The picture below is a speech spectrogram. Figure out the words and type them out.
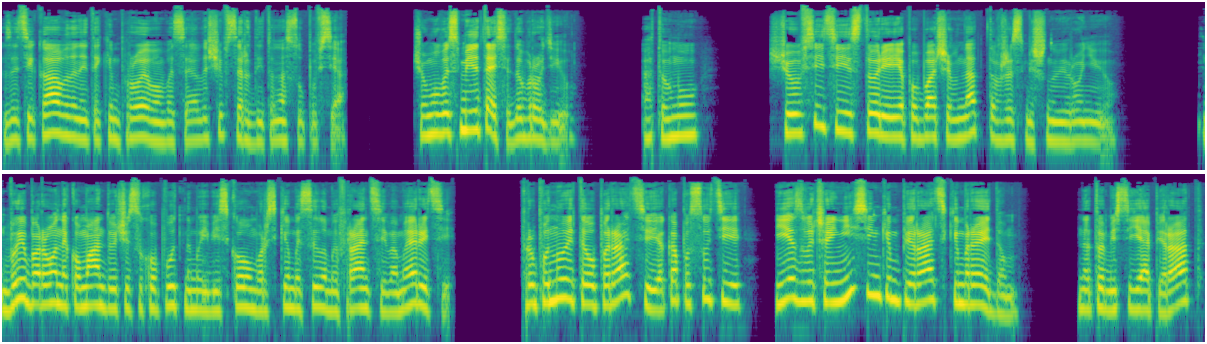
зацікавлений таким проявом веселищів, сердито насупився. Чому ви смієтеся, добродію? А тому, що у всій цій історії я побачив надто вже смішну іронію. Ви, бароне, командуючи сухопутними і військово-морськими силами Франції в Америці, пропонуєте операцію, яка, по суті, є звичайнісіньким піратським рейдом. Натомість я, пірат,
